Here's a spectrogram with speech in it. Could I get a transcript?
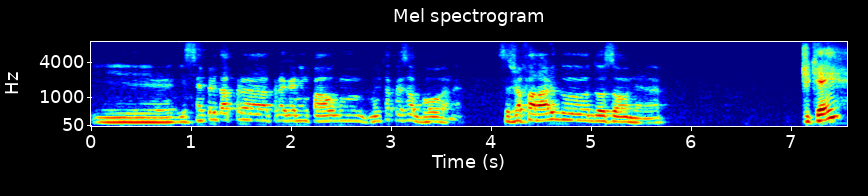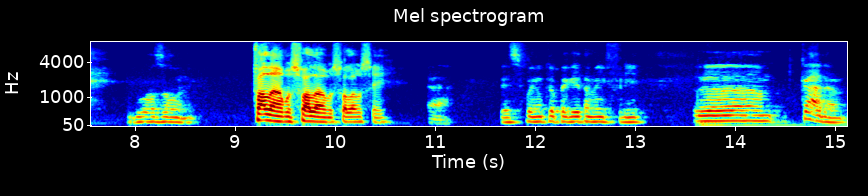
E, e sempre dá para garimpar algum, muita coisa boa, né? Vocês já falaram do, do Ozone, né? De quem? Do Ozone. Falamos, falamos, falamos sim. Esse foi um que eu peguei também free. Ahn, cara,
